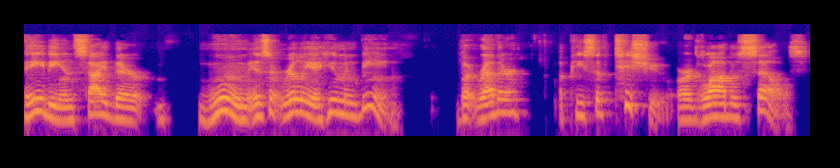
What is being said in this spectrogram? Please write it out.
baby inside their womb isn't really a human being, but rather a piece of tissue or a glob of cells.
